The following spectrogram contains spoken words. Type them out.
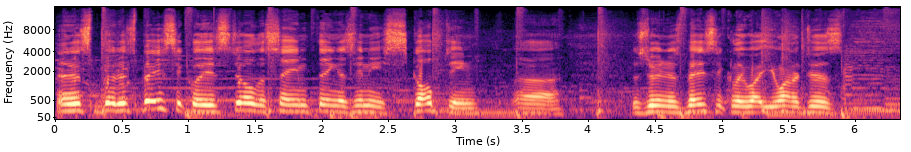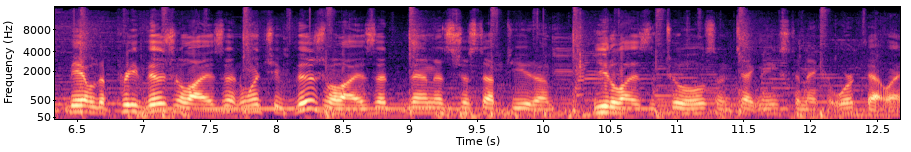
And it's, but it's basically, it's still the same thing as any sculpting uh, is doing is basically what you want to do is be able to pre-visualize it. And once you visualize it, then it's just up to you to utilize the tools and techniques to make it work that way.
